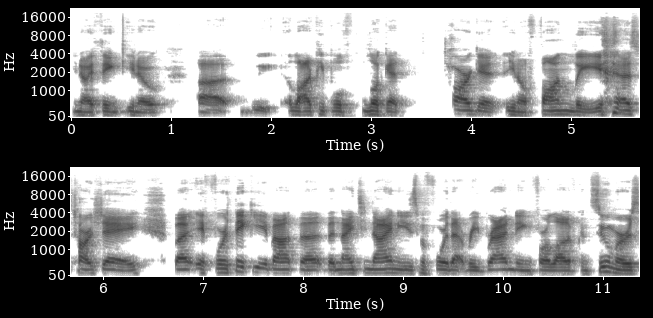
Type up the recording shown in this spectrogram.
you know i think you know uh, we a lot of people look at Target, you know, fondly as Target. But if we're thinking about the the 1990s before that rebranding for a lot of consumers,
